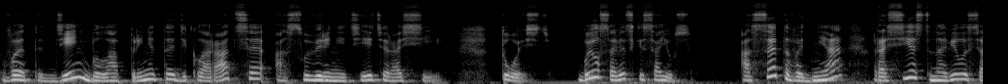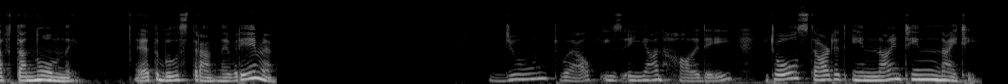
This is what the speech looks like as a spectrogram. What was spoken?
В этот день была принята Декларация о суверенитете России. То есть был Советский Союз – А с этого дня Россия становилась автономной. Это было странное время. June 12 is a young holiday. It all started in 1990.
